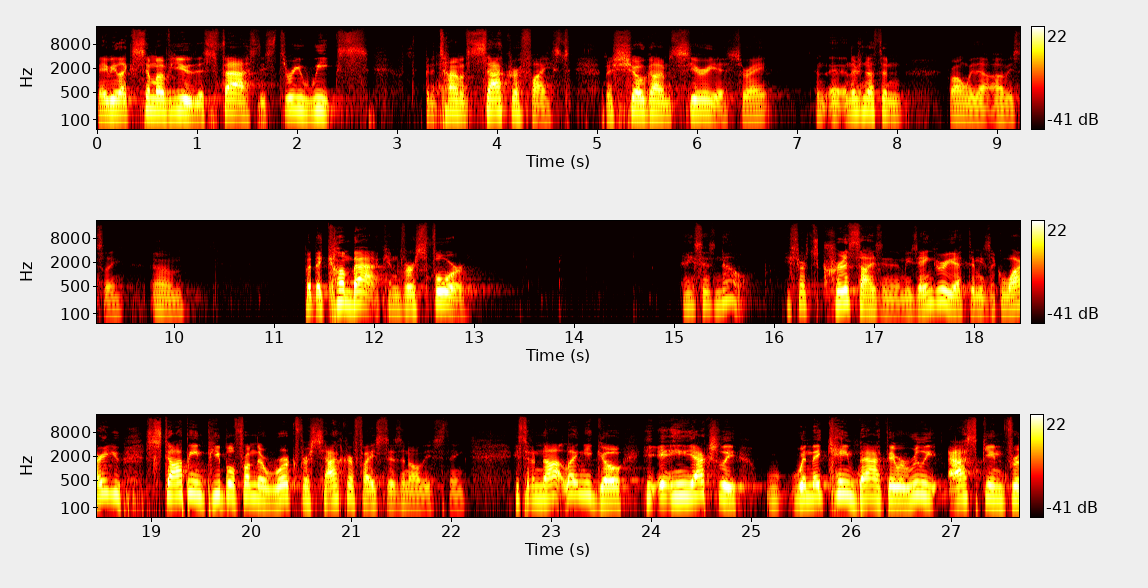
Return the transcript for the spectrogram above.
Maybe like some of you, this fast, these three weeks, been a time of sacrifice. I'm going to show God I'm serious, right? And, and, there's nothing wrong with that, obviously. Um, but they come back in verse 4. And he says, No. He starts criticizing them. He's angry at them. He's like, Why are you stopping people from their work for sacrifices and all these things? He said, I'm not letting you go. He, he actually, when they came back, they were really asking for,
